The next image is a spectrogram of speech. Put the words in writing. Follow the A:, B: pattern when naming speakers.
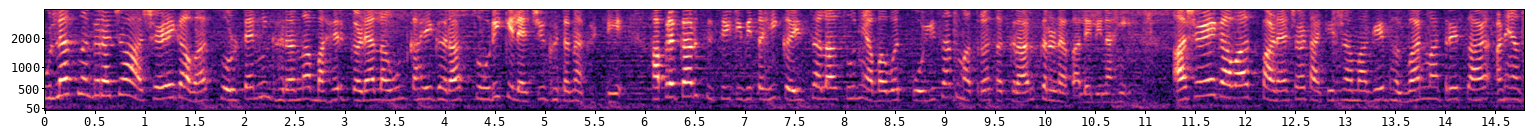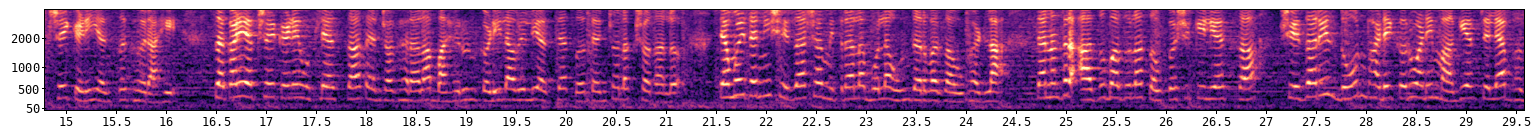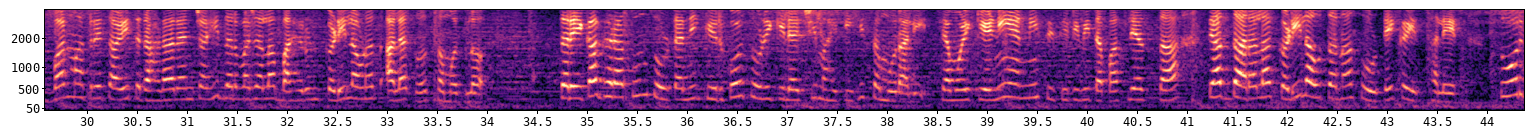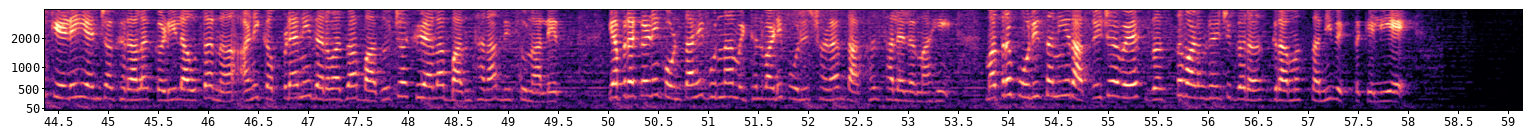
A: उल्हासनगराच्या आशेळे गावात चोरट्यांनी घरांना बाहेर कड्या लावून काही घरात चोरी केल्याची घटना घडली आहे हा प्रकार सीसीटीव्हीतही कैद झाला असून याबाबत पोलिसात मात्र तक्रार करण्यात आलेली नाही. आशेळे गावात पाण्याच्या टाकीच्या मागे भगवान मात्रे चाळ आणि अक्षय केणे यांचं घर आहे. सकाळी अक्षय केणे उठले असता त्यांच्या घराला बाहेरून कडी लावलेली असल्याचं त्यांच्या लक्षात आलं. त्यामुळे त्यांनी शेजारच्या मित्राला बोलावून दरवाजा उघडला. त्यानंतर आजूबाजूला चौकशी केली असता शेजारील दोन भाडेकरू आणि मागे असलेल्या भगवान म्हात्रे चाळीत राहणाऱ्यांच्याही दरवाजाला बाहेरून कडी लावण्यात आल्याचं समजलं. तर एका घरातून चोरट्यांनी किरकोळ चोरी केल्याची माहितीही समोर आली. त्यामुळे केणी यांनी सीसीटीव्ही तपासले असता त्यात दाराला कडी लावताना चोरटे कैद झालेत. चोर केणे यांच्या घराला कडी लावताना आणि कपड्याने दरवाजा बाजूच्या खिळ्याला बांधताना दिसून आलेत. या प्रकरणी कोणताही गुन्हा विठ्ठलवाडी पोलीस ठाण्यात दाखल झालेला नाही. मात्र पोलिसांनी रात्रीच्या वेळेस गस्त वाढवण्याची गरज ग्रामस्थांनी व्यक्त केली आहे.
